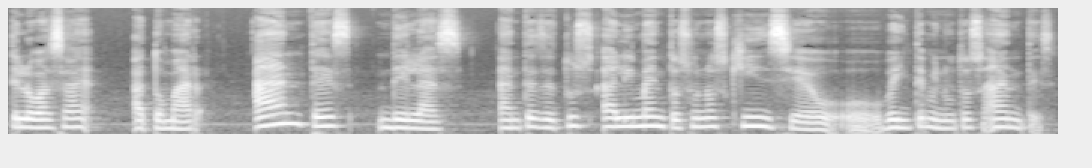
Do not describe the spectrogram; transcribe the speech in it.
te lo vas a, tomar antes de las antes de tus alimentos, unos 15 o, o 20 minutos antes.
